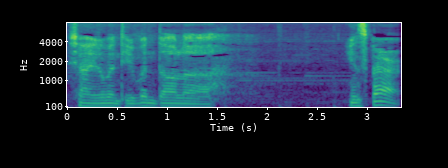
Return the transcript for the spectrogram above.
下一个问题问到了。Inspire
